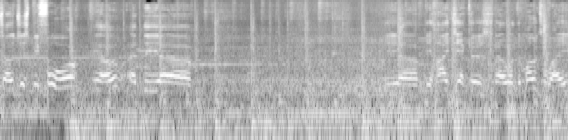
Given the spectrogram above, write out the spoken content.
So just before, you know, at the, uh, hijackers, you know, on the motorway,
